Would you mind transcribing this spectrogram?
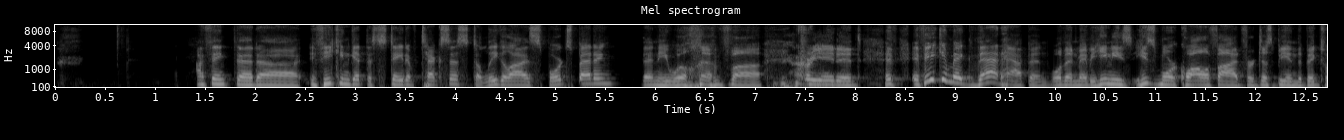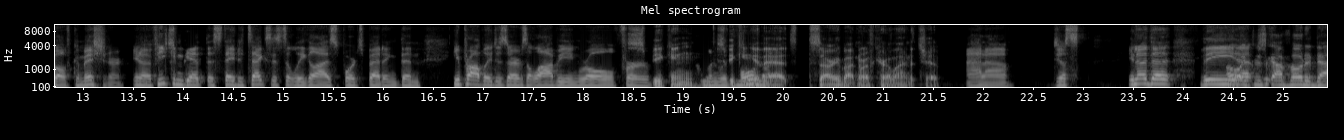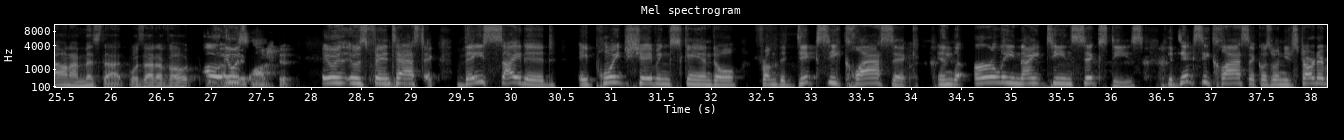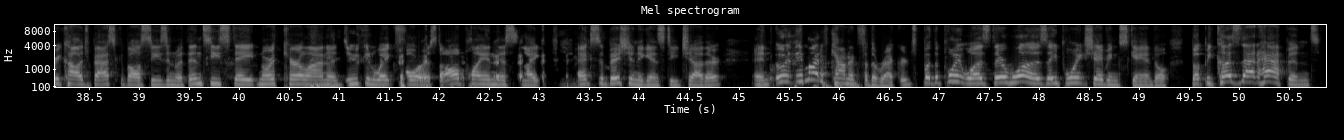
I think that uh, if he can get the state of Texas to legalize sports betting, then he will have uh, created. If if he can make that happen, well, then maybe he needs he's more qualified for just being the Big Twelve commissioner. You know, if he can get the state of Texas to legalize sports betting, then he probably deserves a lobbying role for. Speaking speaking of that, sorry about North Carolina, Chip. I know, just you know the the oh, it uh, just got voted down. I missed that. Was that a vote? Oh, it was. Watched it. It was it was fantastic. They cited a point shaving scandal from the Dixie Classic in the early 1960s. The Dixie Classic was when you'd start every college basketball season with NC State, North Carolina, Duke, and Wake Forest all playing this like exhibition against each other. And it might have counted for the records, but the point was there was a point shaving scandal. But because that happened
